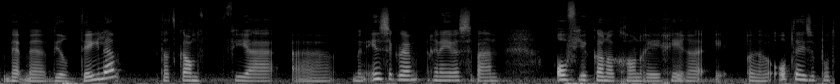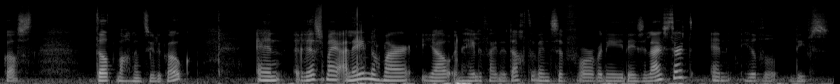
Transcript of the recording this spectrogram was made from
met me wilt delen. Dat kan via uh, mijn Instagram, René Westerbaan. Of je kan ook gewoon reageren uh, op deze podcast. Dat mag natuurlijk ook. En rest mij alleen nog maar jou een hele fijne dag te wensen voor wanneer je deze luistert. En heel veel liefs.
